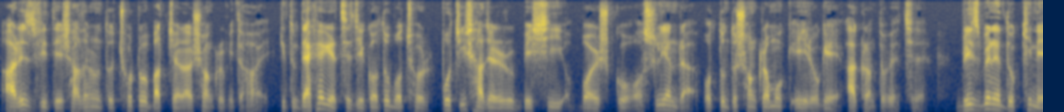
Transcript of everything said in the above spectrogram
আরএসভিতে সাধারণত ছোট বাচ্চারা সংক্রমিত হয়। কিন্তু দেখা গেছে যে গত বছর পঁচিশ হাজারেরও বেশি বয়স্ক অস্ট্রেলিয়ানরা অত্যন্ত সংক্রামক এই রোগে আক্রান্ত হয়েছে। ব্রিসবেনের দক্ষিণে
